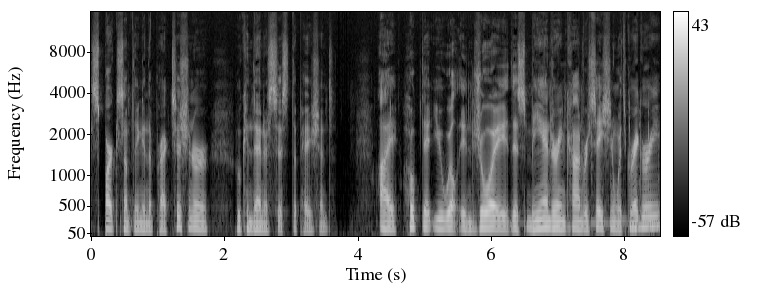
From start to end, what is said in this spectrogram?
sparks something in the practitioner who can then assist the patient. I hope that you will enjoy this meandering conversation with Gregory.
